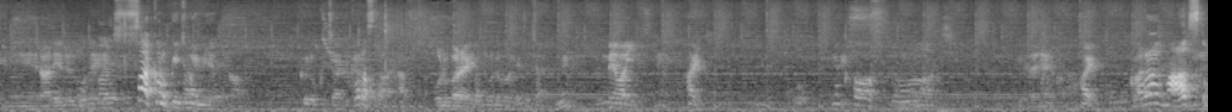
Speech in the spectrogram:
決められるので。さあ黒く1枚見れた。黒くチャージからスタート。オルバライドボルバレットチャージね。運命はいいですね。はい。川さんはまあいけられないかなはい。ここからまあ圧と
